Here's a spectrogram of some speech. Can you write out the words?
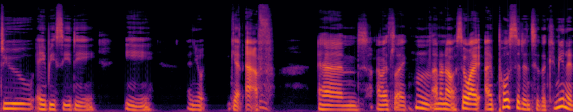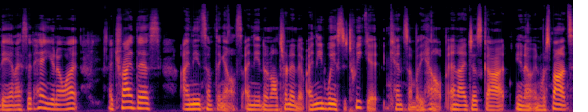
do A B C D E and you'll get F. And I was like, hmm, I don't know. So I, I posted into the community and I said, hey, you know what? I tried this. I need something else. I need an alternative. I need ways to tweak it. Can somebody help? And I just got, you know, in response,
